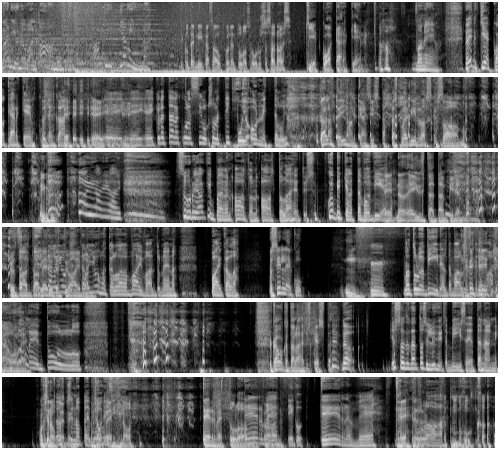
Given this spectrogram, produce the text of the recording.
Radionovan aamu. Ati ja Minna. Kuten Miika Saukkonen tulosruudussa sanoisi, kiekkoa kärkeen. Aha. No niin. No ei nyt kiekkoa kärkeen kuitenkaan. Ei, ei, ei, ei, ei, ei. Kyllä täällä kuule sil- sulle tippuu jo onnitteluja. Tää lähtee ihan käsistä. Tästä tulee niin raskas aamu. ai, ai, ai. Suuri Akinpäivän aaton aattolähetys. Kuinka pitkälle tämä voi viedä? Ei, no ei yhtään tämän pidemmälle. Kyllä tää on, on venytetty ju- aivan. täällä on juhlakalu aivan vaivaantuneena paikalla. No silleen kun... Mm. Mä oon tullut jo viideltä valmistelemaan. Etkä ole. Olen tullut. Kauanko tämä lähetys kestää? No, jos otetaan tosi lyhyitä biisejä tänään, niin Onko se nopeampi? Olisiko se nopeammin ohi? Nopeampi, no. Tervetuloa terve. mukaan. Eiku, terve. Tervetuloa mukaan.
